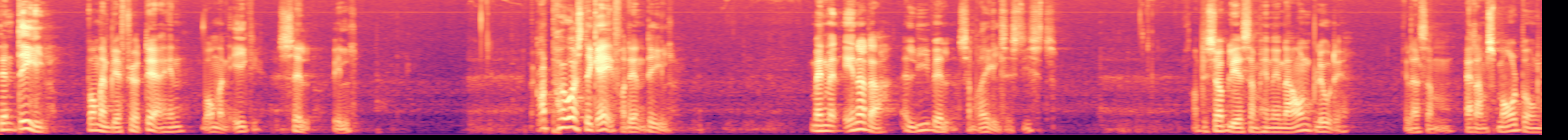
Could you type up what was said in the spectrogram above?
Den del, hvor man bliver ført derhen, hvor man ikke selv vil. Man kan godt prøve at stikke af fra den del. Men man ender der alligevel som regel til sidst. Om det så bliver som Henry Navn blev det, eller som Adam Smallbone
